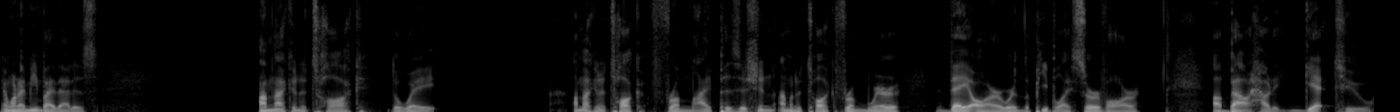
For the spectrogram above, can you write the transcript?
And what I mean by that is, I'm not going to talk the way, I'm not going to talk from my position. I'm going to talk from where they are, where the people I serve are, about how to get to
